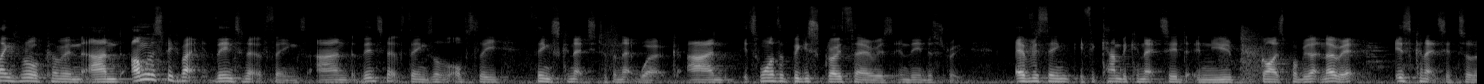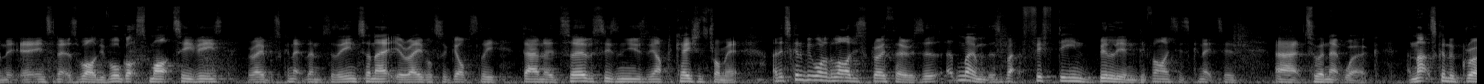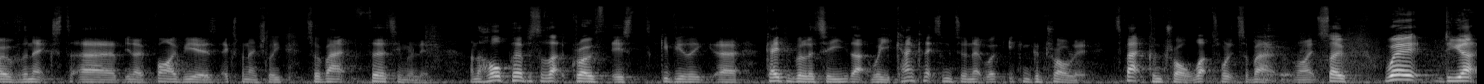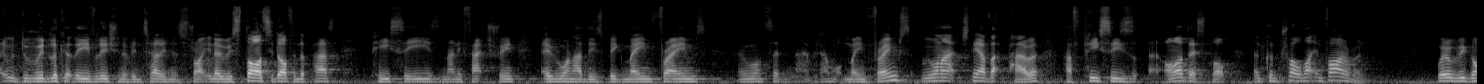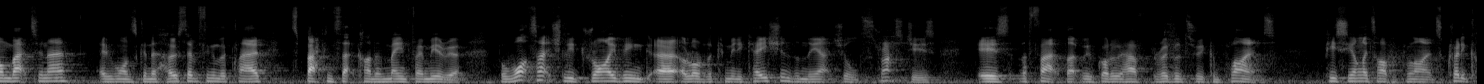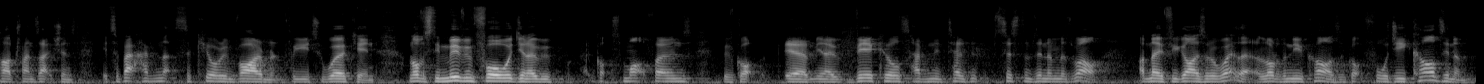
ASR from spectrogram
thank you for all coming. And I'm going to speak about the Internet of Things. And the Internet of Things are obviously things connected to the network. And it's one of the biggest growth areas in the industry. Everything, if it can be connected, and you guys probably don't know it, is connected to the uh, internet as well. You've all got smart TVs, you're able to connect them to the internet, you're able to obviously download services and use the applications from it. And it's going to be one of the largest growth areas. At the moment, there's about 15 billion devices connected uh, to a network. And that's going to grow over the next uh, you know, five years exponentially to about 30 million. And the whole purpose of that growth is to give you the uh, capability that where you can connect something to a network, you can control it. It's about control. That's what it's about, right? So where do you do we look at the evolution of intelligence, right? You know, we started off in the past, PCs, manufacturing. Everyone had these big mainframes. And everyone said, no, we don't want mainframes. We want to actually have that power, have PCs on our desktop and control that environment. Where have we gone back to now? Everyone's going to host everything in the cloud. It's back into that kind of mainframe area. But what's actually driving uh, a lot of the communications and the actual strategies is the fact that we've got to have regulatory compliance, PCI type of compliance, credit card transactions. It's about having that secure environment for you to work in. And obviously moving forward, you know, we've got smartphones, we've got um, you know, vehicles having intelligent systems in them as well. I don't know if you guys are aware that a lot of the new cars have got 4G cards in them.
